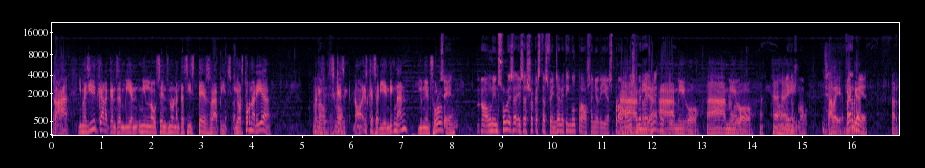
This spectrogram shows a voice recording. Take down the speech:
Clar, imagina't que ara que ens envien 1996 tests ràpids. Jo els tornaria. Perquè No, és, que, no, és que seria indignant i un insult. Sí. No, un insult és, és això que estàs fent. Ja n'he tingut prou, senyor Díaz. Prou, no vull ah, saber mira, res més de ah, tu. amigo, ah, amigo. No, Ai. amigos no. Vale, vinga. Ernest? Er-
